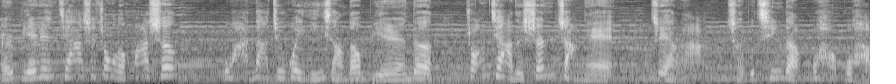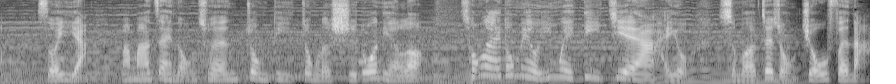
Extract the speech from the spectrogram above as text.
而别人家是种了花生，哇，那就会影响到别人的庄稼的生长，诶，这样啊，扯不清的，不好不好。所以呀，妈妈在农村种地种了十多年了，从来都没有因为地界啊，还有什么这种纠纷啊，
